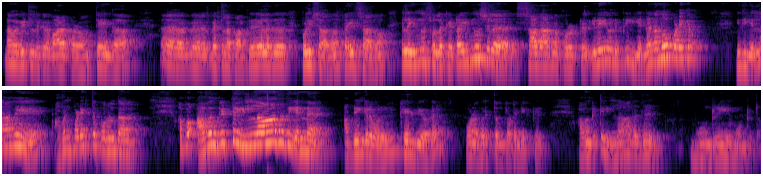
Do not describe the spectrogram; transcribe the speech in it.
நம்ம வீட்டில் இருக்கிற வாழைப்பழம் தேங்காய் வெத்தலை வெ- வெத்தலைப்பாக்கு அல்லது புளி சாதம் தயிர் சாதம் இல்லை இன்னும் சொல்ல கேட்டால் இன்னும் சில சாதாரண பொருட்கள் இறைவனுக்கு என்னென்னமோ படைக்கிறோம். இது எல்லாமே அவன் படைத்த பொருள் தானே அப்போ அவங்கிட்ட இல்லாதது என்ன? அப்படிங்கிற ஒரு கேள்வியோட போன விருத்தம் தொடங்கியிருக்கு. அவன்கிட்ட இல்லாதது மூன்றே மூன்று தான்.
